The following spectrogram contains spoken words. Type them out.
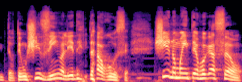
Então tem um xizinho ali dentro da Rússia. China, uma interrogação.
